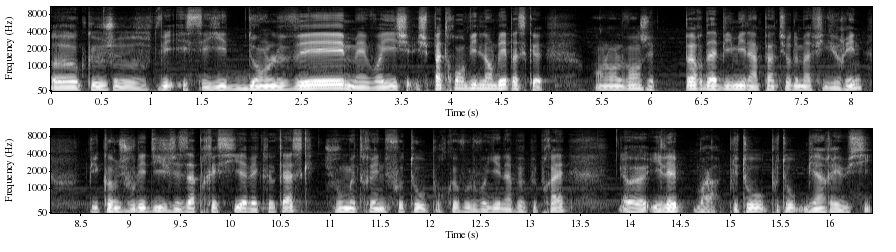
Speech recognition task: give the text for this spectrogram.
euh, que je vais essayer d'enlever, mais vous voyez, j'ai pas trop envie de l'enlever parce que en l'enlevant, j'ai peur d'abîmer la peinture de ma figurine. Puis comme je vous l'ai dit, je les apprécie avec le casque. Je vous mettrai une photo pour que vous le voyez d'un peu plus près. Euh, il est voilà plutôt plutôt bien réussi.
